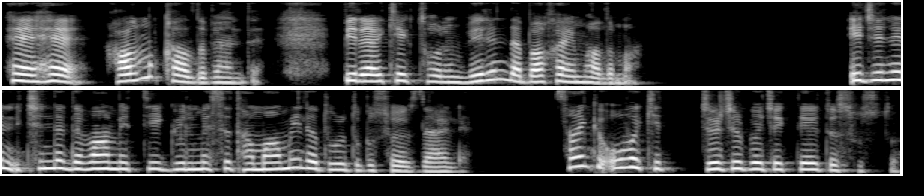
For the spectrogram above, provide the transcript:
He he, hal mı kaldı bende? Bir erkek torun verin de bakayım halıma. Ece'nin içinde devam ettiği gülmesi tamamıyla durdu bu sözlerle. Sanki o vakit cırcır böcekleri de sustu.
